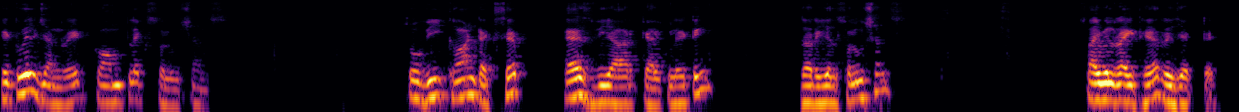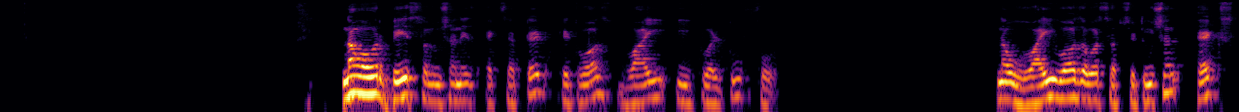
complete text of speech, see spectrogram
it will generate complex solutions. So we can't accept as we are calculating the real solutions. So I will write here rejected. Now our base solution is accepted. It was y equal to 4. Now y was our substitution x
